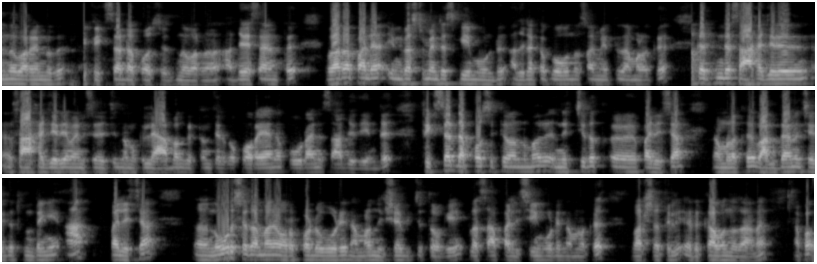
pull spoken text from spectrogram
എന്ന് പറയുന്നത് ഫിക്സഡ് ഡെപ്പോസിറ്റ് എന്ന് പറയുന്നത് അതേ സ്ഥാനത്ത് വേറെ പല ഇൻവെസ്റ്റ്മെന്റ് സ്കീമും ഉണ്ട്. അതിലൊക്കെ പോകുന്ന സമയത്ത് നമ്മൾക്ക് മാർക്കറ്റിന്റെ സാഹചര്യ സാഹചര്യം അനുസരിച്ച് നമുക്ക് ലാഭം കിട്ടും ചിലപ്പോൾ കുറയാനോ കൂടാനും സാധ്യതയുണ്ട്. ഫിക്സഡ് ഡെപ്പോസിറ്റ് പറയുമ്പോൾ നിശ്ചിത പലിശ നമ്മൾക്ക് വാഗ്ദാനം ചെയ്തിട്ടുണ്ടെങ്കിൽ ആ പലിശ നൂറ് ശതമാനം ഉറപ്പോടുകൂടി നമ്മൾ നിക്ഷേപിച്ച തുകയും പ്ലസ് ആ പലിശയും കൂടി നമുക്ക് വർഷത്തിൽ എടുക്കാവുന്നതാണ്. അപ്പോൾ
